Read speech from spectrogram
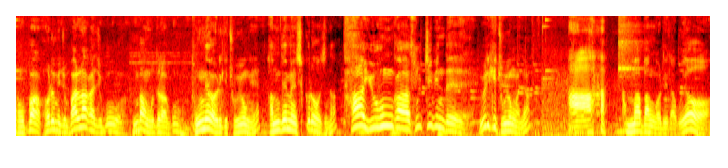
오빠가 걸음이 좀 빨라가지고 금방 오더라고 동네가 왜 이렇게 조용해? 밤 되면 시끄러워지나? 다 유흥가 술집인데 왜 이렇게 조용하냐? 아 안마방 거리라고요?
